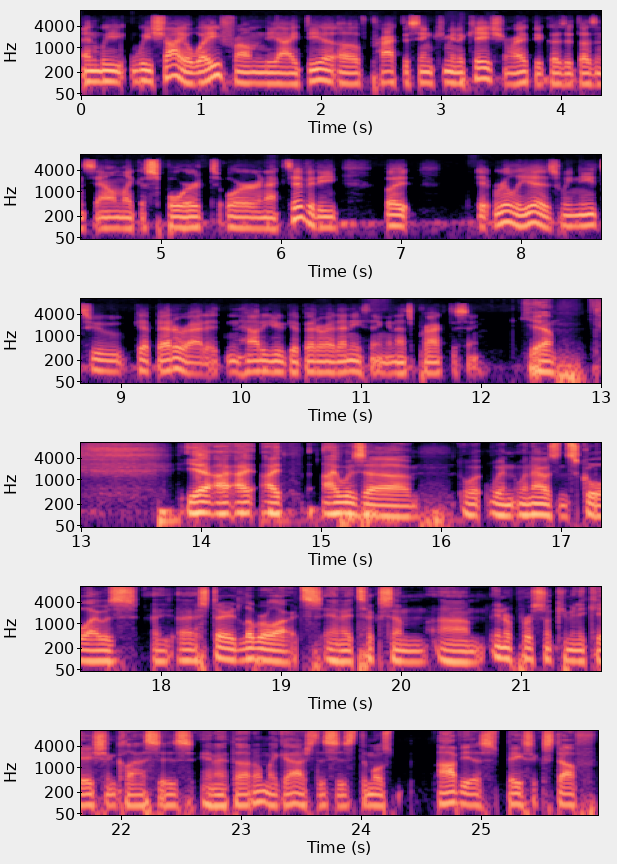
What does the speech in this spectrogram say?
And we we shy away from the idea of practicing communication, right? Because it doesn't sound like a sport or an activity, but it really is. We need to get better at it. And how do you get better at anything? And that's practicing. Yeah, yeah. I I I, I was uh, when when I was in school, I was I, I studied liberal arts and I took some um, interpersonal communication classes, and I thought, oh my gosh, this is the most obvious, basic stuff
